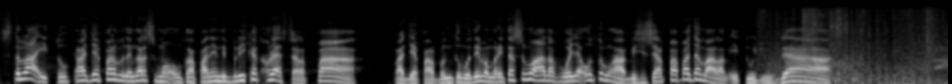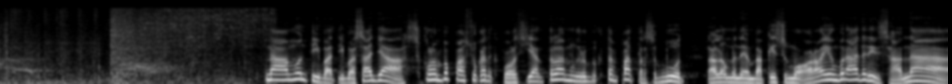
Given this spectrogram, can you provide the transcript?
Setelah itu Raja Pal mendengar semua ungkapan yang diberikan oleh Selpa. Raja Pal pun kemudian memerintah semua anak buahnya untuk menghabisi Selpa pada malam itu juga. Namun tiba-tiba saja sekelompok pasukan kepolisian telah mengerebek tempat tersebut lalu menembaki semua orang yang berada di sana.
